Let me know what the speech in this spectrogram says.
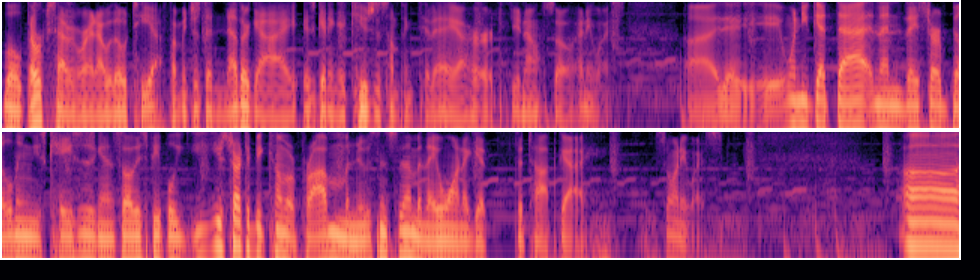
Lil having right now with OTF. I mean, just another guy is getting accused of something today. I heard, you know. So, anyways, uh, when you get that, and then they start building these cases against all these people, you start to become a problem, a nuisance to them, and they want to get the top guy. So, anyways, uh,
